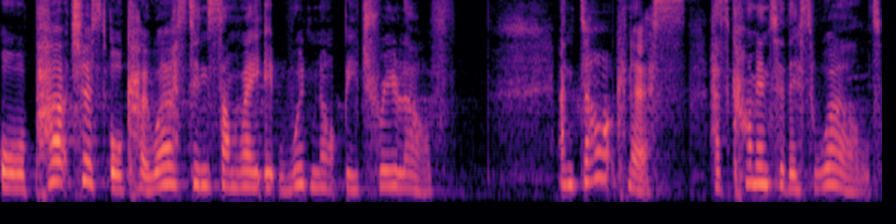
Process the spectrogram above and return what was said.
or purchased or coerced in some way, it would not be true love. And darkness has come into this world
